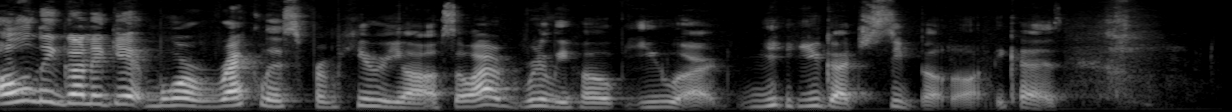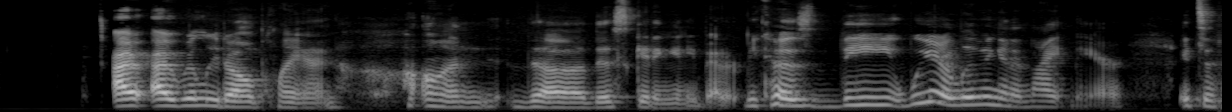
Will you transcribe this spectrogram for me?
only gonna get more reckless from here, y'all. So I really hope you are you got your seatbelt on because I, I really don't plan on the this getting any better because the we are living in a nightmare. It's a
